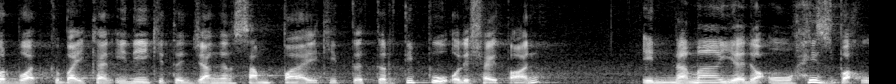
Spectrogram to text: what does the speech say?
berbuat kebaikan ini kita jangan sampai kita tertipu oleh syaitan. Innama yad'u hizbahu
